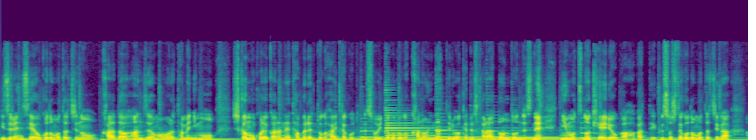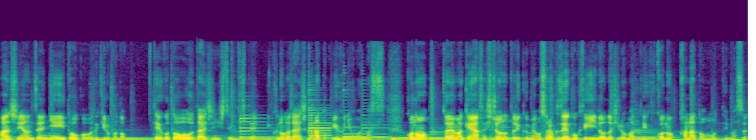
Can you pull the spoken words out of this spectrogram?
いずれにせよ子どもたちの体を安全を守るためにもしかもこれからねタブレットが入ったことでそういったことが可能になっているわけですからどんどんですね荷物の軽量化を図っていくそして子どもたちが安心安全に登校できることっていうことを大事にして生きていくのが大事かなというふうに思います。この富山県朝日町の取り組みはおそらく全国的にどんどん広まっていくこのかなと思っています。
